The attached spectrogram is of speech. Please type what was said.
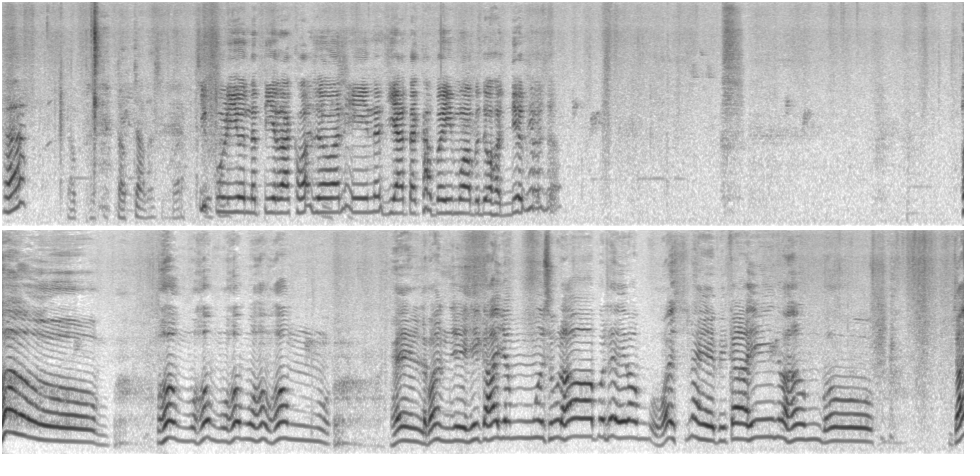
હા ચીપુડીઓ નથી રાખવા જવાની એને જ્યાં તખા ભાઈ માં આ બધો હદ્યો થયો છે. હોમ હોમ હોમ હોમ હોમ સુરાપ હેલભંજિકાયમ સુરાપદેવમ વૈષ્ણવે વિકાહીનહમ ભો જય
